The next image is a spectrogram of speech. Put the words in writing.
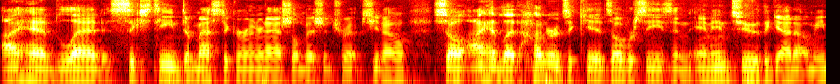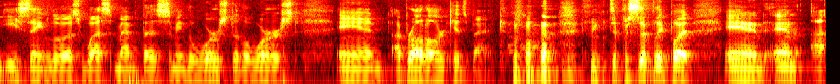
I had led 16 domestic or international mission trips, you know. So I had led hundreds of kids overseas and, and into the ghetto. I mean, East St. Louis, West Memphis, I mean, the worst of the worst and I brought all her kids back, to simply put, and and I,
